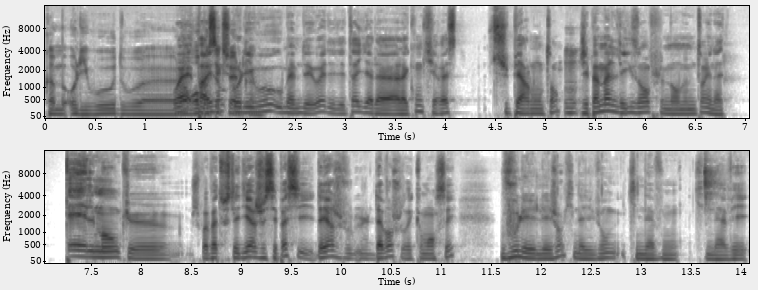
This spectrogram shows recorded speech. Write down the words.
comme Hollywood ou euh, ouais, par exemple quoi. Hollywood ou même des, ouais, des détails à la, à la con qui restent super longtemps. Mm. J'ai pas mal d'exemples, mais en même temps, il y en a tellement que je pourrais pas tous les dire. Je sais pas si. D'ailleurs, d'abord, je voudrais commencer. Vous, les, les gens qui n'avaient qui n'avons qui n'avaient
